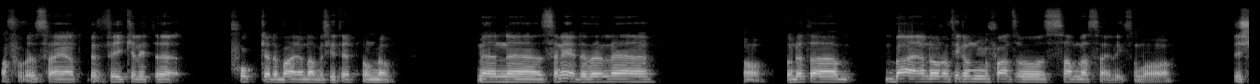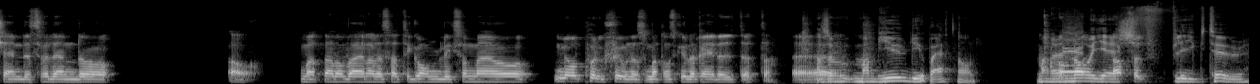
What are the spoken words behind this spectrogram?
man får väl säga att Benfica lite chockade Bayern där med sitt 1-0 mål. Men eh, sen är det väl, eh, ja, som detta Bayern då, de fick en chans att samla sig liksom och det kändes väl ändå, ja, som att när de väl hade satt igång liksom med att målproduktionen som att de skulle reda ut detta. Eh, alltså man bjuder ju på 1-0. Man har ja, Neuers flygtur.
